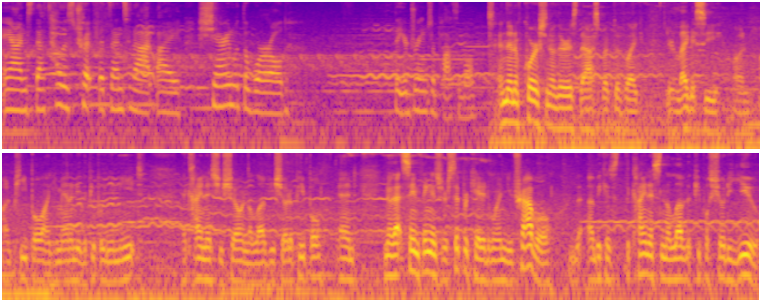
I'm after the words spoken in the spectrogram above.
And that's how this trip fits into that by sharing with the world that your dreams are possible. And then, of course, you know, there is the aspect of like your legacy on, on people, on humanity, the people you meet, the kindness you show, and the love you show to people. And, you know, that same thing is reciprocated when you travel uh, because the kindness and the love that people show to you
